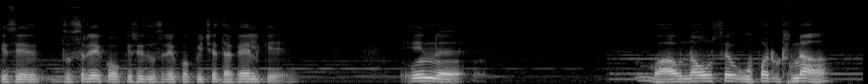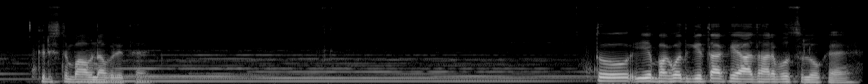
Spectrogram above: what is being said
किसी दूसरे को, किसी दूसरे को पीछे धकेल के, इन भावनाओं से ऊपर उठना कृष्ण भावनावृत है। तो ये भगवत गीता के आधारभूत श्लोक है,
